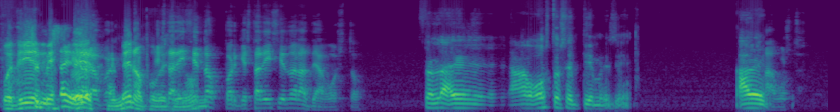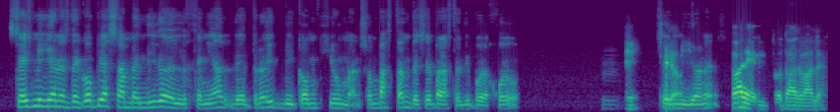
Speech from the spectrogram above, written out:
Pues di Sí, el mes al menos, porque está no- diciendo, porque está diciendo las de agosto. son la, eh, agosto, septiembre, sí. A ver, Agosto. 6 millones de copias se han vendido del genial Detroit Become Human. Son bastantes, ¿eh? Para este tipo de juego. Sí. 6 Pero- millones. Vale, en total, vale.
